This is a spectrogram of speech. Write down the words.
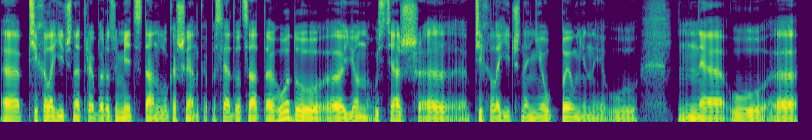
э, псіхалагічна трэба разумець стан лукашенко пасля два году ён усцяж э, псіхалагічна не ўпэўнены у у э,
